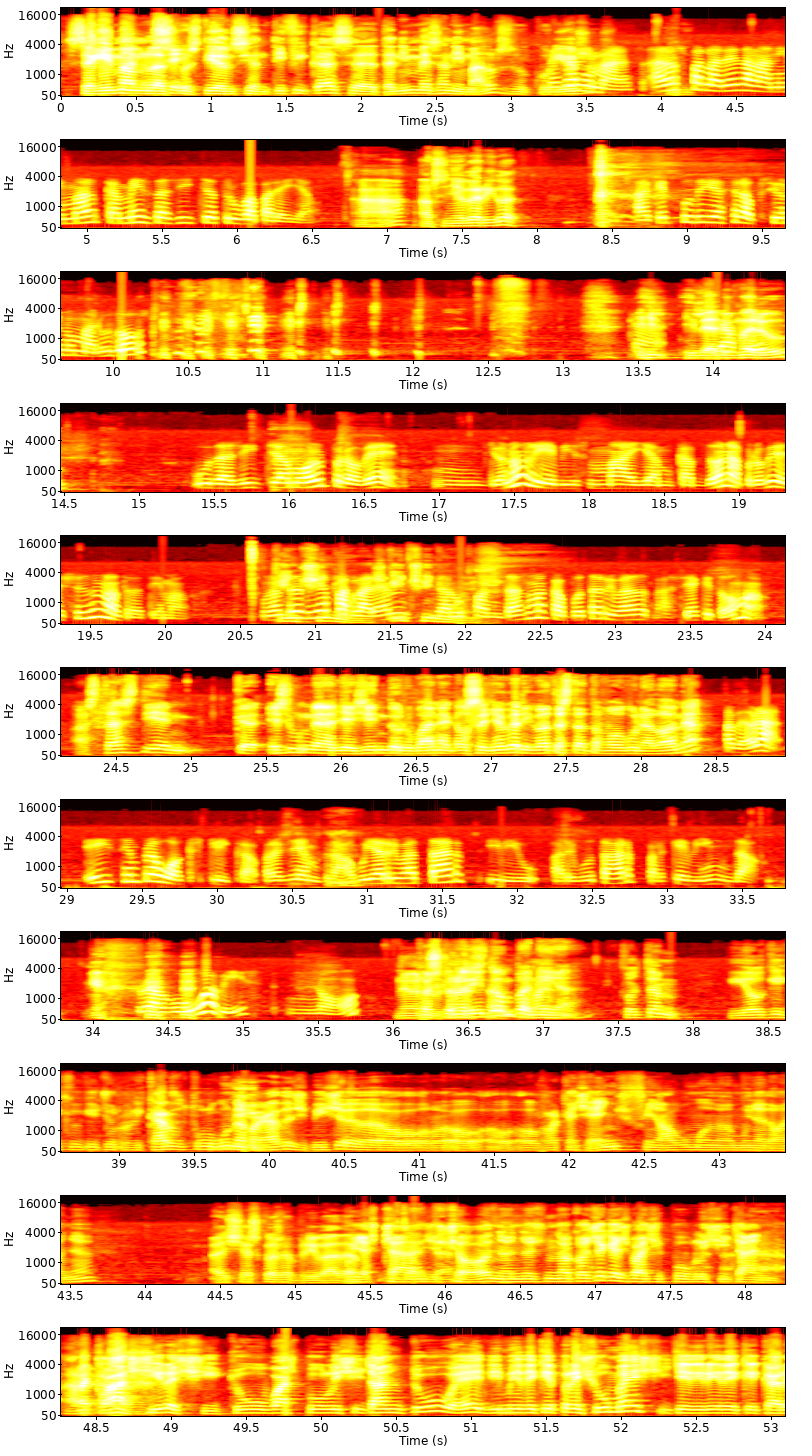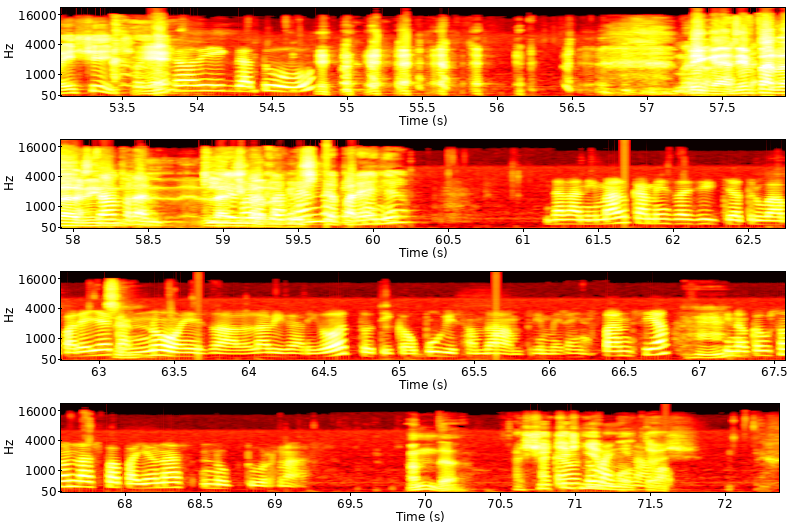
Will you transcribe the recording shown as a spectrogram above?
Seguim amb Bueno, les sí. qüestions científiques. Eh, tenim més animals Més curiosos? animals. Ara us parlaré de l'animal que més desitja trobar parella. Ah, el senyor Garrigot. Aquest podria ser l'opció número 2, que I, i la de número 1? fet, ho desitja molt, però bé, mm, jo no l'he vist mai amb cap dona, però bé, això és un altre tema. Un altre dia parlarem de lo fantasma que pot arribar a ser aquest home. Estàs dient que és una llegenda urbana que el senyor Garigot ha estat amb alguna dona? A veure, ell sempre ho explica. Per exemple, Mm. avui ha arribat tard i diu, arribo tard perquè vinc de... Però algú ho ha vist? No. No, Però és que no ha dit d'on venia. Escolta'm, jo, que, que, que, Ricardo, tu alguna Digue'm. vegada has vist el, el, el, el requesenys final amb una, amb una dona? Això és cosa privada. Però ja està, Exacte. és això no, no és una cosa que es vagi publicitant. Ara, clar, Sira, si tu ho vas publicitant tu, eh, dime de què presumes i te diré de què careixes, Pues eh? això dic de tu. Vinga, anem està- parlant Estàvem parlant. Quin és el l'animal. que busca parella? de l'animal que més desitja trobar parella, Sí. que no és el- l'avi Garigot, tot i que ho pugui semblar en primera instància, Mhm. sinó que ho són les papallones nocturnes. Onda. Així que n'hi ha moltes.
